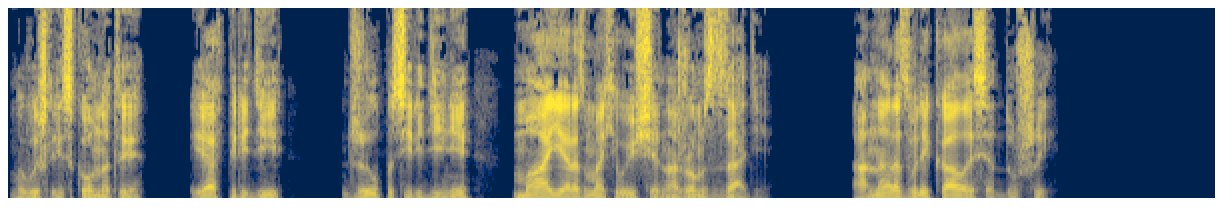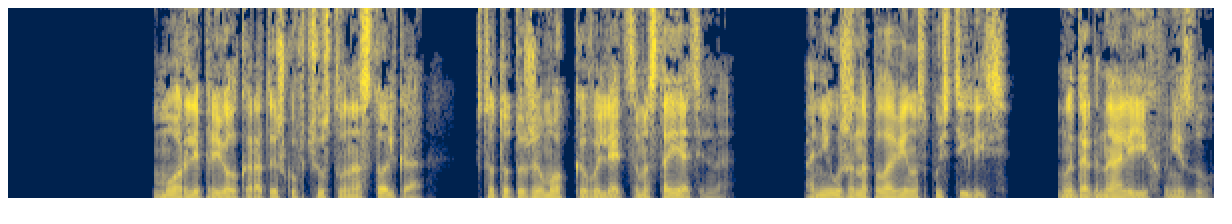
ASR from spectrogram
Мы вышли из комнаты, я впереди, Джилл посередине, Майя, размахивающая ножом сзади. Она развлекалась от души. Морли привел коротышку в чувство настолько, что тот уже мог ковылять самостоятельно. Они уже наполовину спустились. Мы догнали их внизу.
